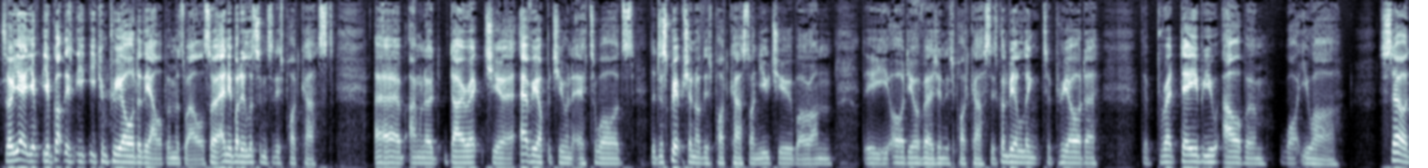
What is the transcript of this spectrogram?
So, yeah, you, have got this. You, you, can pre order the album as well. So, anybody listening to this podcast, uh, I'm going to direct you every opportunity towards the description of this podcast on YouTube or on the audio version of this podcast. There's going to be a link to pre order the debut album, What You Are. So,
